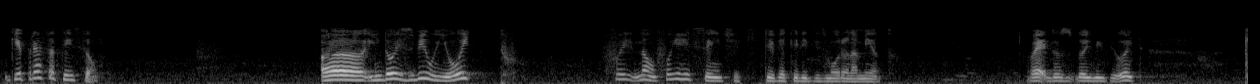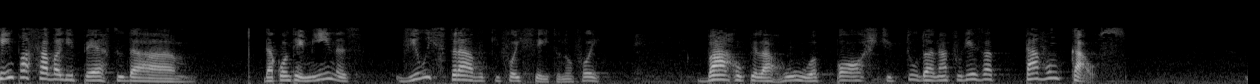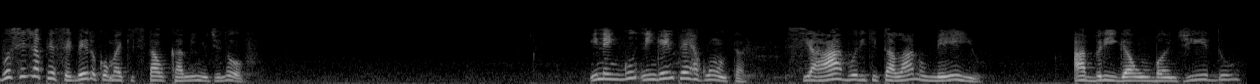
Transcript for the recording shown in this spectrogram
Porque presta atenção. Uh, em 2008, foi, não, foi recente que teve aquele desmoronamento. É, 2008. Quem passava ali perto da, da Conteminas viu o estravo que foi feito, não foi? Barro pela rua, poste, tudo, a natureza estava um caos. Vocês já perceberam como é que está o caminho de novo? E ninguém, ninguém pergunta se a árvore que está lá no meio abriga um bandido,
